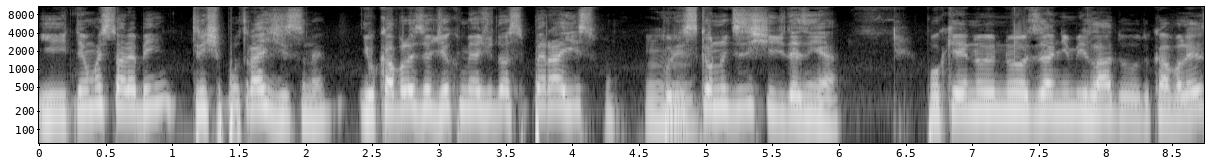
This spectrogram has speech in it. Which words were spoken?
E tem uma história bem triste por trás disso, né? E o Cavaleiro Zodíaco me ajudou a superar isso. Uhum. Por isso que eu não desisti de desenhar. Porque no- nos animes lá do, do Cavaleiro,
